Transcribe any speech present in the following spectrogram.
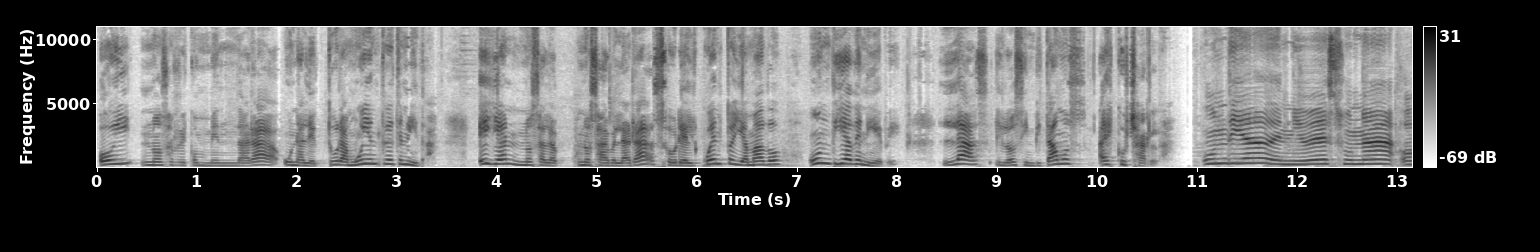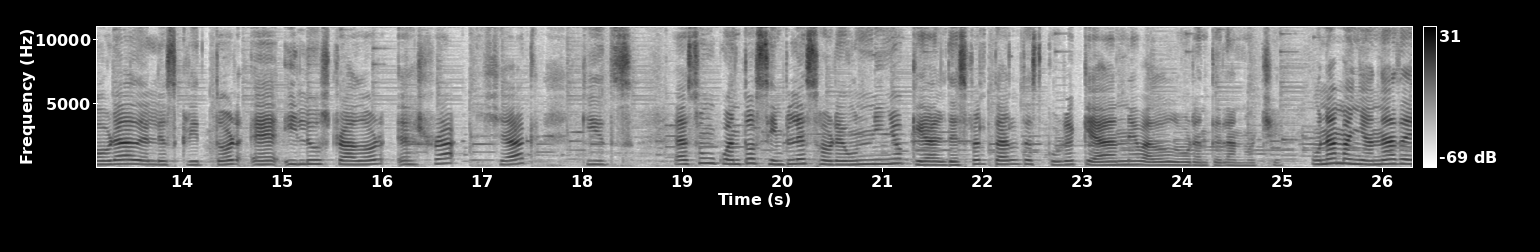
hoy nos recomendará una lectura muy entretenida. Ella nos, nos hablará sobre el cuento llamado Un día de nieve. Las y los invitamos a escucharla. Un día de nieve es una obra del escritor e ilustrador Ezra Jack Kids. Es un cuento simple sobre un niño que al despertar descubre que ha nevado durante la noche. Una mañana de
